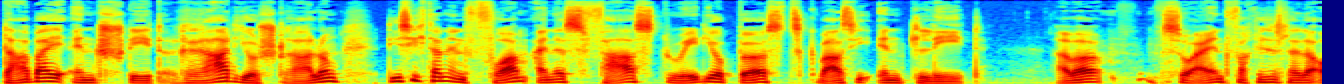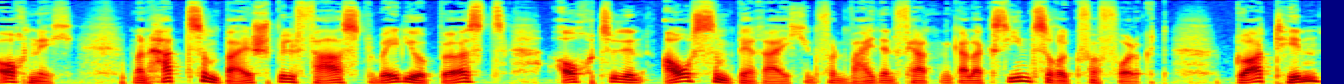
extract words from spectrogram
Dabei entsteht Radiostrahlung, die sich dann in Form eines Fast Radio Bursts quasi entlädt. Aber so einfach ist es leider auch nicht. Man hat zum Beispiel Fast Radio Bursts auch zu den Außenbereichen von weit entfernten Galaxien zurückverfolgt. Dorthin,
